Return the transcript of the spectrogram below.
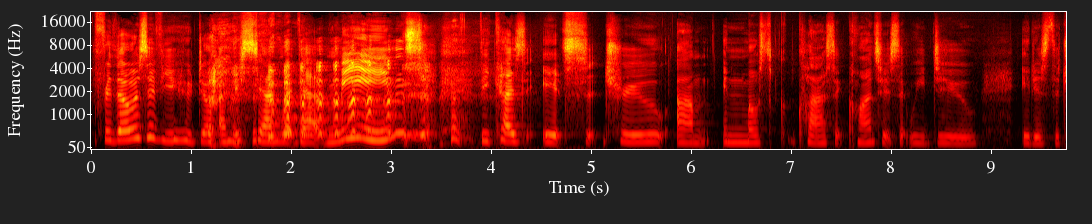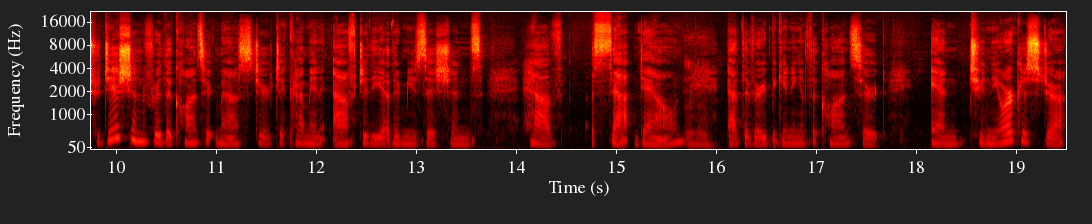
for those of you who don't understand what that means, because it's true um, in most classic concerts that we do, it is the tradition for the concertmaster to come in after the other musicians have sat down at the very beginning of the concert and tune the orchestra.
